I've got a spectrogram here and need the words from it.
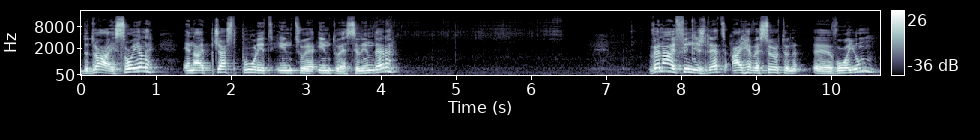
the dry soil and I just pour it into a, into a cylinder. When I finish that, I have a certain uh, volume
